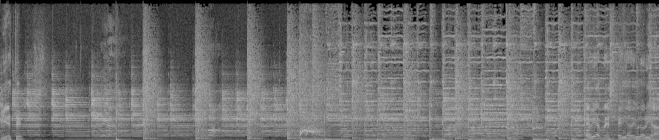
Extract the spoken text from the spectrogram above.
Y este. Es viernes, es día de gloria.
